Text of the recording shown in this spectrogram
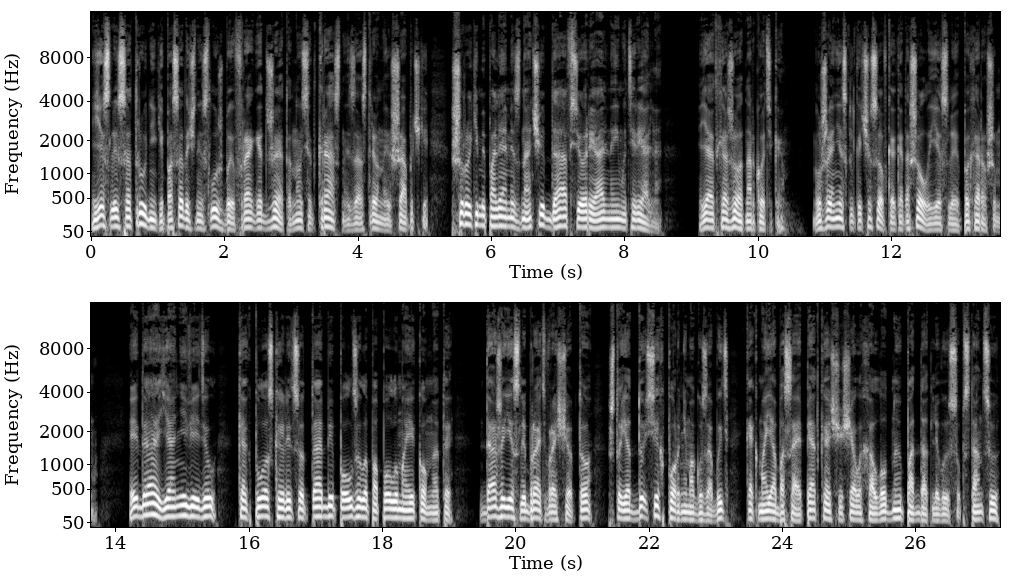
Если сотрудники посадочной службы фрага Джета носят красные заостренные шапочки с широкими полями, значит, да, все реально и материально. Я отхожу от наркотика. Уже несколько часов как отошел, если по-хорошему. И да, я не видел, как плоское лицо Табби ползало по полу моей комнаты — даже если брать в расчет то, что я до сих пор не могу забыть, как моя босая пятка ощущала холодную податливую субстанцию,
